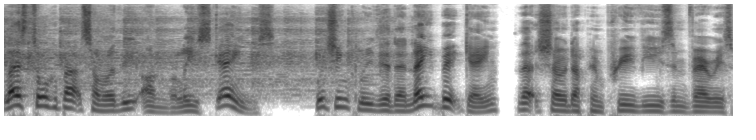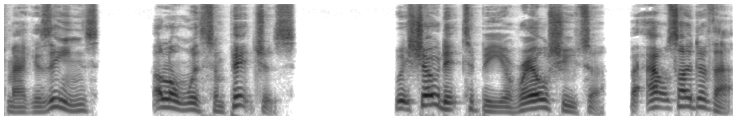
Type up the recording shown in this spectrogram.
let's talk about some of the unreleased games, which included an 8-bit game that showed up in previews in various magazines, along with some pictures, which showed it to be a rail shooter, but outside of that,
